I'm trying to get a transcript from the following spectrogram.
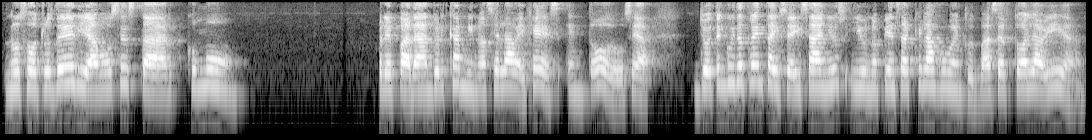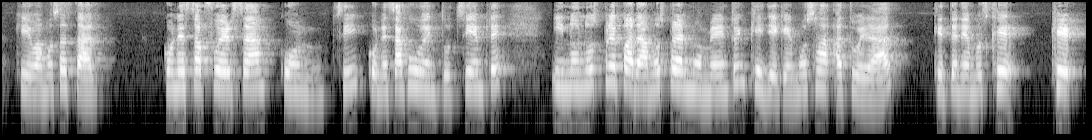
nosotros deberíamos estar como preparando el camino hacia la vejez en todo, o sea, yo tengo ya 36 años y uno piensa que la juventud va a ser toda la vida, que vamos a estar con esta fuerza, con, ¿sí? con esa juventud siempre, y no nos preparamos para el momento en que lleguemos a, a tu edad, que tenemos que, que,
